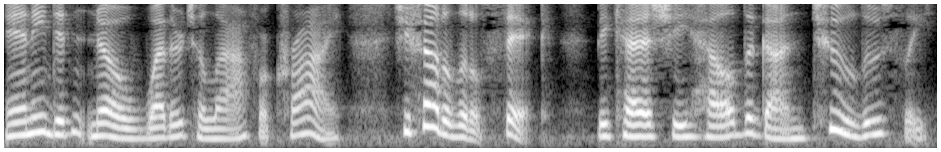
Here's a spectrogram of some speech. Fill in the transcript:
Annie didn't know whether to laugh or cry. She felt a little sick because she held the gun too loosely.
